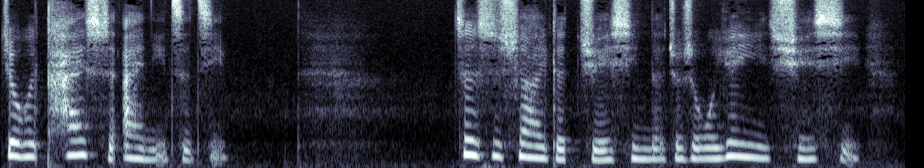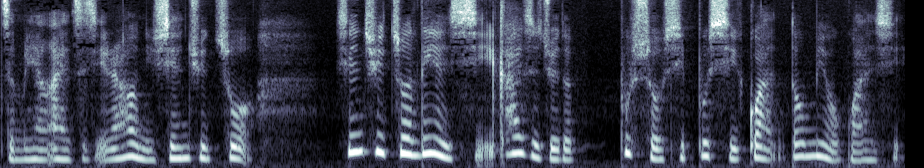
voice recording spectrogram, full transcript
就会开始爱你自己，这是需要一个决心的，就是我愿意学习怎么样爱自己。然后你先去做，先去做练习。一开始觉得不熟悉、不习惯都没有关系。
